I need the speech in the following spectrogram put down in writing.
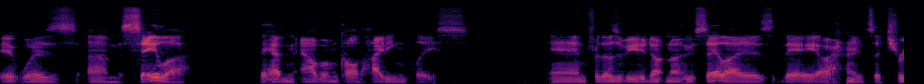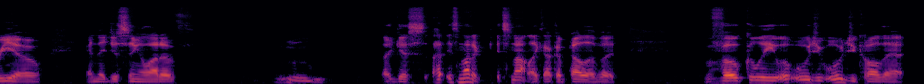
it was um, Selah. They had an album called Hiding Place. And for those of you who don't know who Selah is, they are it's a trio and they just sing a lot of mm, I guess it's not a it's not like a cappella, but vocally what would you what would you call that,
